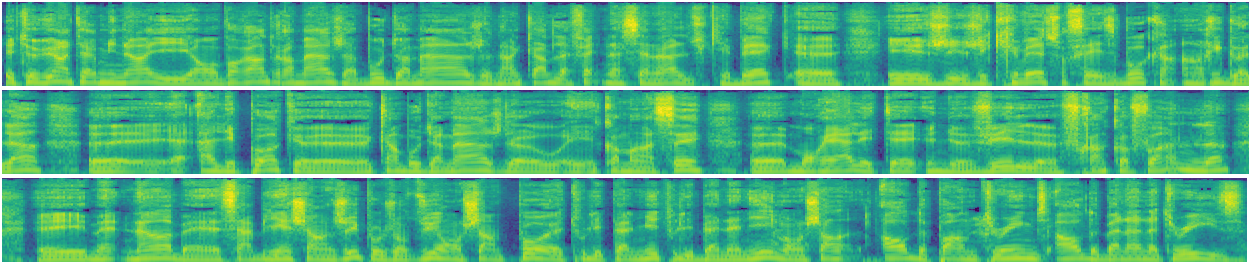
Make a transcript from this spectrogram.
Et tu as vu en terminant, et on va rendre hommage à Beau Dommage dans le cadre de la Fête nationale du Québec. Euh, et j'écrivais sur Facebook en, rigolant, euh, à l'époque, euh, quand Beau Dommage là, commençait, euh, Montréal était une ville francophone. Là, et maintenant, ben, ça a bien changé. Puis aujourd'hui, on chante pas euh, tous les palmiers, tous les bananiers, mais on chante All the Palm Trees, All the Banana Trees.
